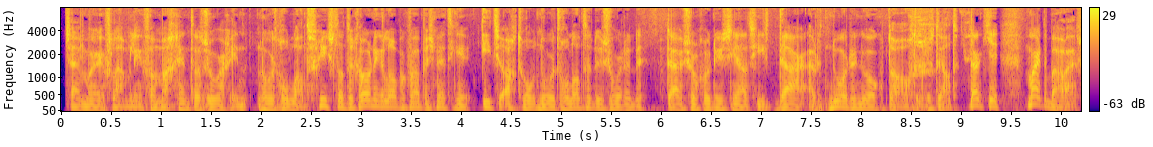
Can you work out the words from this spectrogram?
zijn Marja Vlameling van Magenta Zorg in Noord-Holland. Friesland en Groningen lopen qua besmettingen iets achter op Noord-Holland. Dus worden de thuiszorgorganisaties daar uit het noorden nu ook op de hoogte gesteld. Dank je, Maarten Bouwhuis.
